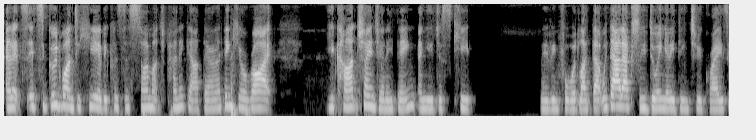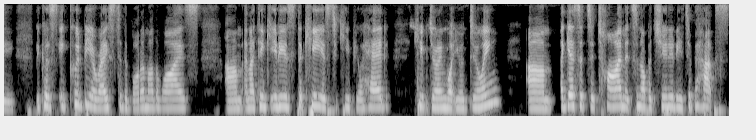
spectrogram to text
and it's it's a good one to hear because there's so much panic out there and I think you're right you can't change anything and you just keep moving forward like that without actually doing anything too crazy because it could be a race to the bottom otherwise. Um, and i think it is the key is to keep your head keep doing what you're doing. Um, i guess it's a time it's an opportunity to perhaps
